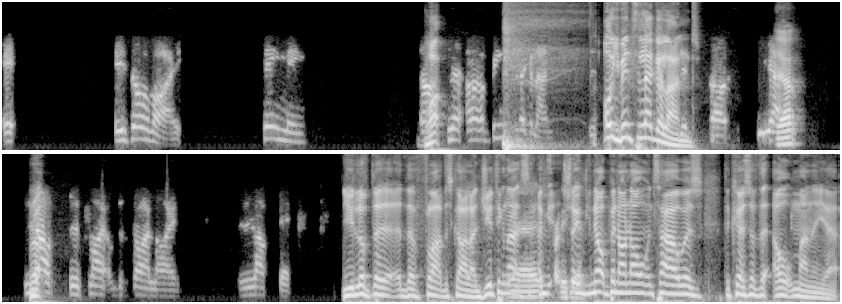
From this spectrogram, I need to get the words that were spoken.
it is all right. See me. Uh, What? no, I've been to Legoland. Oh, you've been to Legoland. Uh, yeah, Yeah. Right. loved the flight of the Sky Lion. Loved it. You love the the flight of the Sky Lion. Do you think that's Yeah, have you, pretty so? Have you not been on Alton Towers, the Curse of the Alton Manor yet?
